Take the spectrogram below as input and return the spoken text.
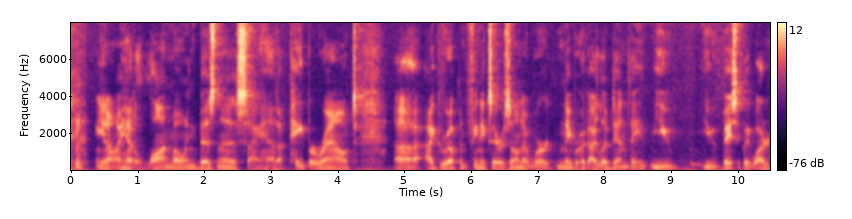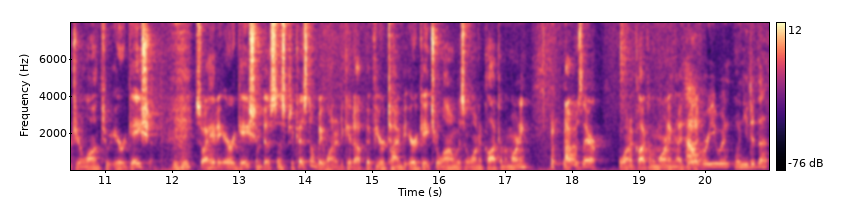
you know, I had a lawn mowing business. I had a paper route. Uh, I grew up in Phoenix, Arizona, where neighborhood I lived in, they you you basically watered your lawn through irrigation. So I had an irrigation business because nobody wanted to get up if your time to irrigate your lawn was at one o'clock in the morning. I was there. One o'clock in the morning. I did How it. were you when, when you did that?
